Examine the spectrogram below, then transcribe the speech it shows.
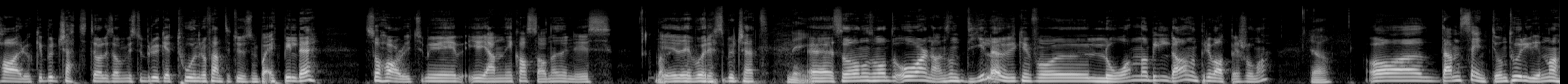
har jo ikke budsjett til å liksom Hvis du bruker 250 000 på ett bilde, så har du ikke så mye igjen i kassa nødvendigvis. I, i vårt budsjett. Eh, så det var noen som hadde ordna en sånn deal der vi kunne få lån og bilder av noen privatpersoner. Ja. Og de sendte jo en Torgrim, da.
